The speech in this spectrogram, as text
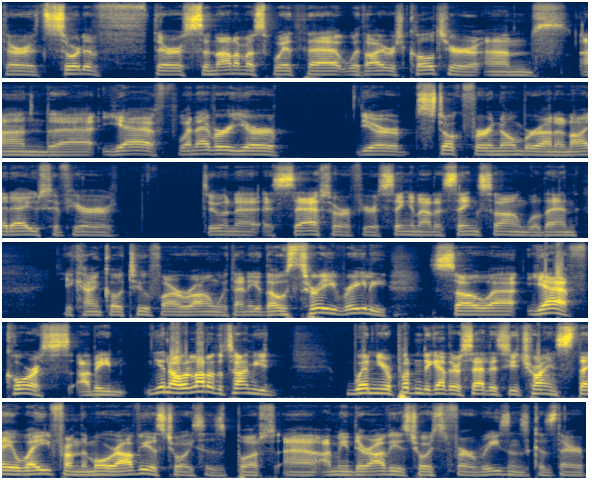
they're sort of they're synonymous with uh, with Irish culture and and uh, yeah, whenever you're you're stuck for a number on a night out if you're doing a, a set or if you're singing at a sing song well then you can't go too far wrong with any of those three really. So uh, yeah of course. I mean you know a lot of the time you when you're putting together a set is you try and stay away from the more obvious choices. But uh, i mean they're obvious choices for reasons because they're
